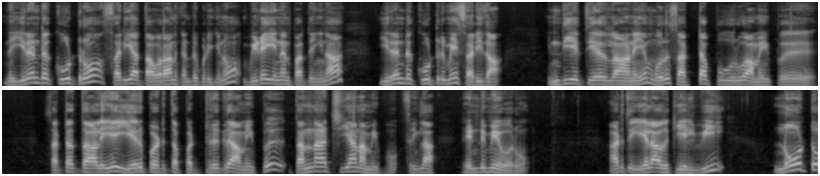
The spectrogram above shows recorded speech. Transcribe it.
இந்த இரண்டு கூற்றும் சரியாக தவறான்னு கண்டுபிடிக்கணும். விடை என்னன்னு பார்த்தீங்கன்னா இரண்டு கூற்றுமே சரிதான். இந்திய தேர்தல் ஆணையம் ஒரு சட்டப்பூர்வ அமைப்பு. சட்டத்தாலேயே ஏற்படுத்தப்பட்டிருக்கிற அமைப்பு தன்னாட்சியான அமைப்பும் சரிங்களா? ரெண்டுமே வரும். அடுத்து ஏழாவது கேள்வி நோட்டோ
